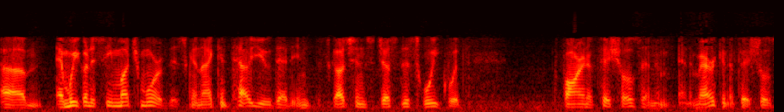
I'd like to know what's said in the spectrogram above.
Um, and we're going to see much more of this. And I can tell you that in discussions just this week with foreign officials and, and American officials,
